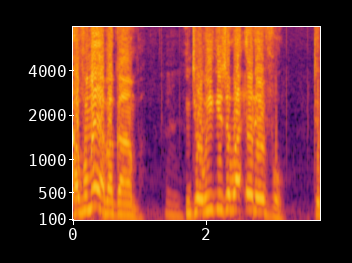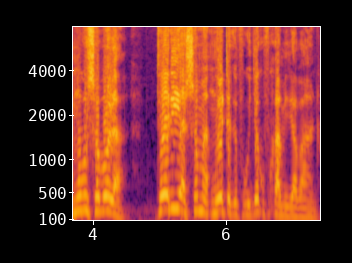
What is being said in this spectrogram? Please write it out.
kavuma yabagamba nti obuyigirize bwa erevo temubusobola teri yasoma mwetegefu kujja kufukamirira bantu.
